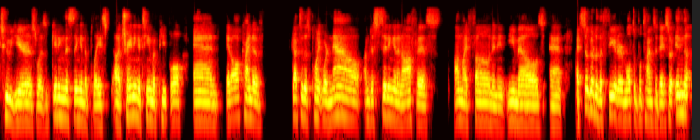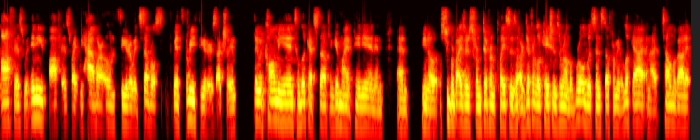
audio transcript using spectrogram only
two years was getting this thing into place, uh, training a team of people, and it all kind of got to this point where now I'm just sitting in an office on my phone and in emails and I still go to the theater multiple times a day. So in the office, with any office, right, we have our own theater. We had several, we had three theaters actually. And they would call me in to look at stuff and give my opinion and, and you know, supervisors from different places or different locations around the world would send stuff for me to look at, and I'd tell them about it.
